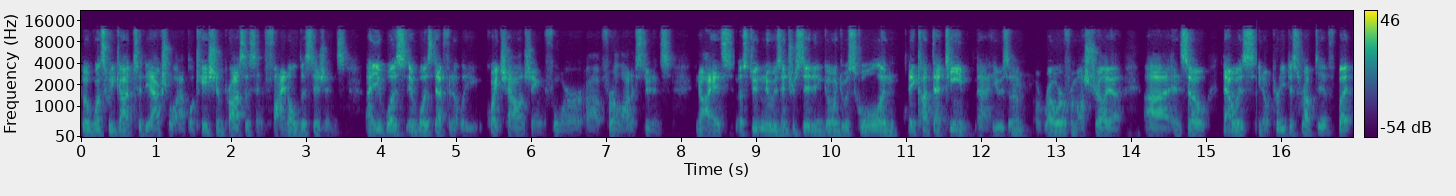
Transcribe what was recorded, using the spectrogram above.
but once we got to the actual application process and final decisions, uh, it was it was definitely quite challenging for uh, for a lot of students you know, I had a student who was interested in going to a school and they cut that team. Uh, he was a, mm. a, rower from Australia. Uh, and so that was, you know, pretty disruptive. But,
